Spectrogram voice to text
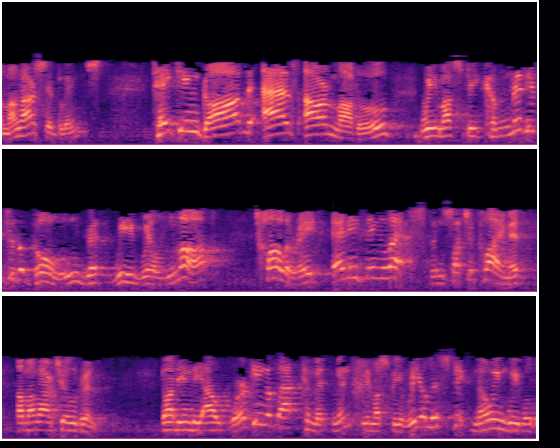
among our siblings. Taking God as our model, we must be committed to the goal that we will not tolerate anything less than such a climate among our children. But in the outworking of that commitment, we must be realistic, knowing we will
